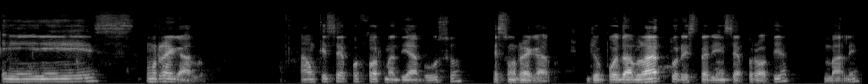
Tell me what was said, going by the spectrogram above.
es un regalo. Aunque sea por forma de abuso, es un regalo. Yo puedo hablar por experiencia propia, ¿vale?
